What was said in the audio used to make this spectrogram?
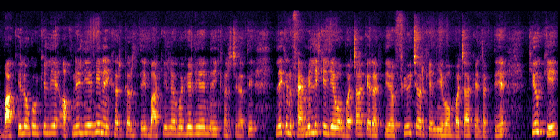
बाकी लोगों के लिए अपने लिए भी नहीं खर्च करती बाकी लोगों के लिए नहीं खर्च करती लेकिन फैमिली के लिए वो बचा के रखती है फ्यूचर के लिए वो बचा के रखती है। क्योंकि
